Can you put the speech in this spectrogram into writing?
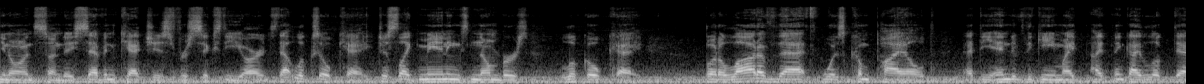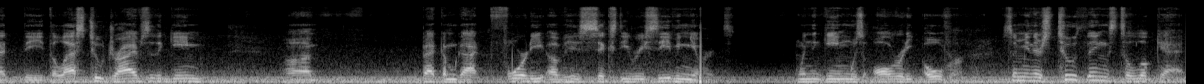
you know, on Sunday, seven catches for 60 yards. That looks okay. Just like Manning's numbers look okay. But a lot of that was compiled at the end of the game. I, I think I looked at the, the last two drives of the game. Uh, Beckham got 40 of his 60 receiving yards when the game was already over. So, I mean, there's two things to look at.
